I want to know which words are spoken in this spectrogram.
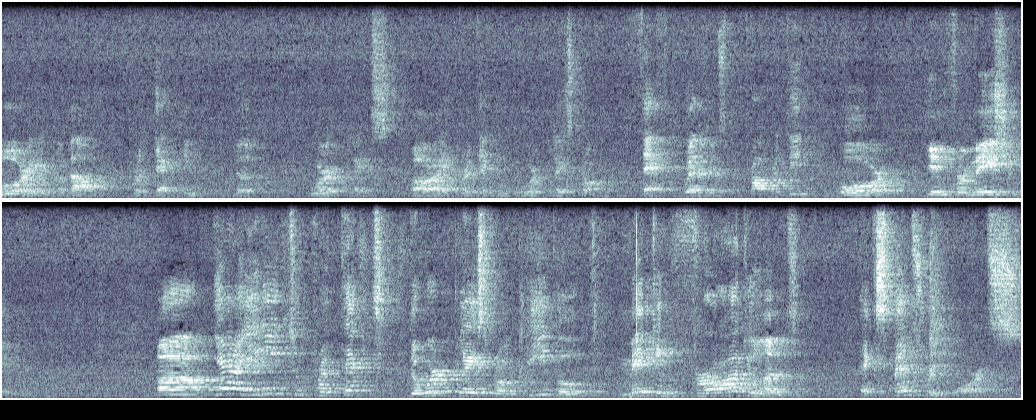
worry about protecting the workplace. All right, protecting the workplace from theft, whether it's property or information. Uh, yeah, you need to protect the workplace from people making fraudulent expense reports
